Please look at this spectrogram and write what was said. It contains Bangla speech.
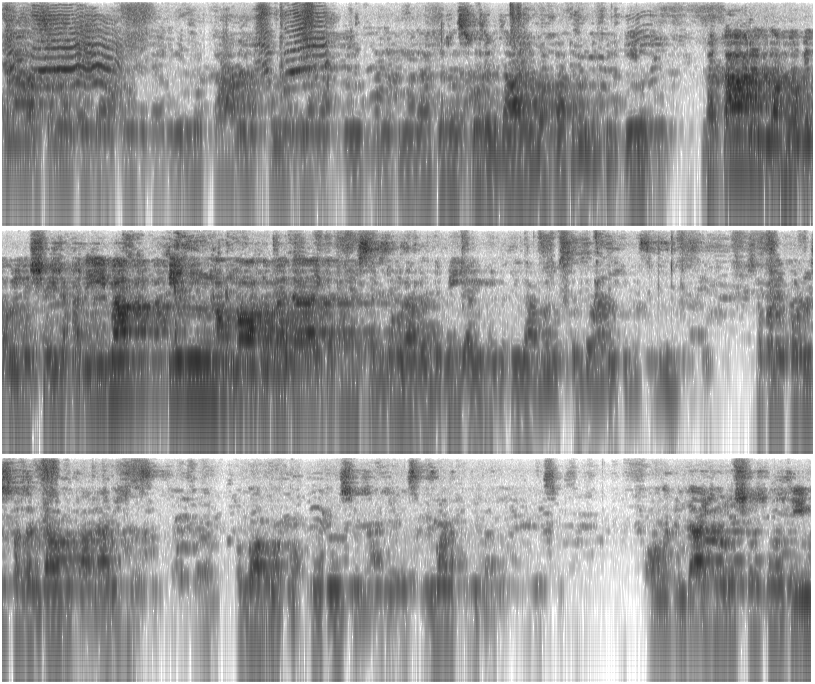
وما أرسلناك إلا رحمة للعالمين وكان محمد عبده ولكن رسول الله وخاتم النبيين وكان الله بكل شيء عليما إن الله وملائكته يصلون على النبي يا أيها الذين آمنوا صلوا عليه وسلموا تسليما সকলে পড়ুন সাল্লাল্লাহু তাআলা আলাইহি ওয়াসাল্লাম আল্লাহু আকবার সাল্লাল্লাহু আলাইহি ওয়াসাল্লাম রাহমাতুল্লাহি أعوذ بالله من الشيطان الرجيم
